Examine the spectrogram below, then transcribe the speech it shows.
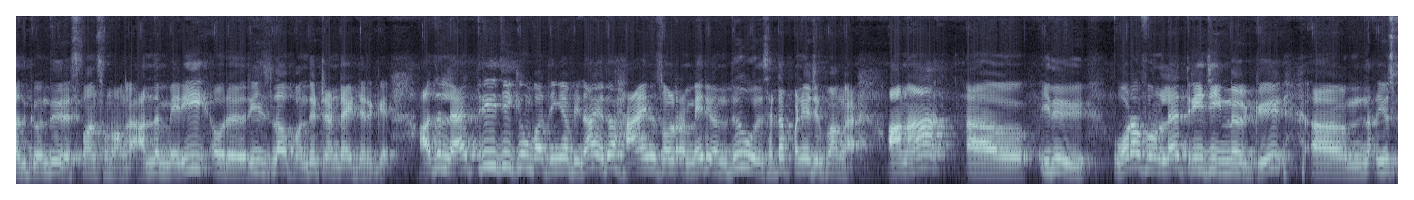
அதுக்கு வந்து ரெஸ்பான்ஸ் பண்ணுவாங்க. அந்த மாரி ஒரு ரீல்ஸ்லாம் இப்போ வந்து ட்ரெண்ட் ஆகிட்டு இருக்குது அதில் த்ரீ ஜிக்கும் பார்த்தீங்க அப்படின்னா ஏதோ ஹாய்னு சொல்கிற மாரி வந்து ஒரு செட்டப் பண்ணி வச்சுருப்பாங்க. ஆனால் இது வோடாஃபோனில் த்ரீ ஜி இன்னும் இருக்குது யூஸ்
